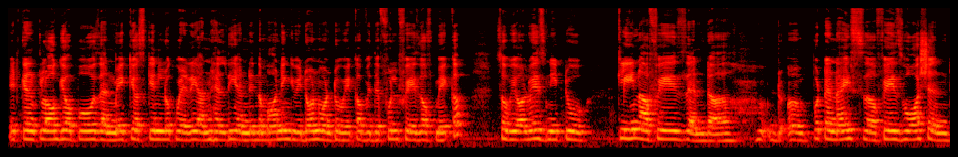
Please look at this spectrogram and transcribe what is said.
it can clog your pores and make your skin look very unhealthy and in the morning we don't want to wake up with a full face of makeup so we always need to clean our face and uh, uh, put a nice uh, face wash and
